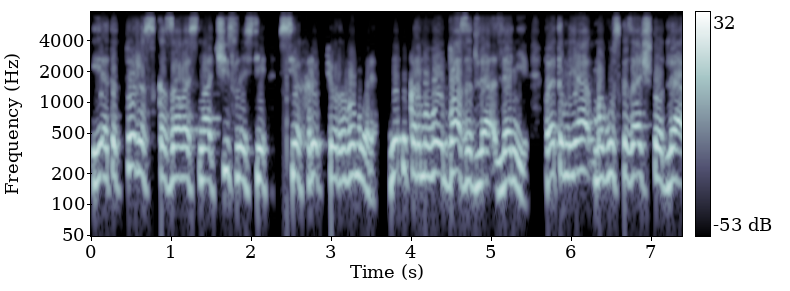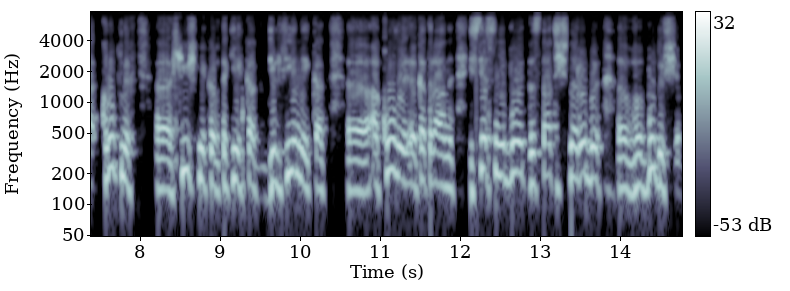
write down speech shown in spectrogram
И это тоже сказалось на численности всех рыб Черного моря. Нет кормовой базы для, для них. Поэтому я могу сказать, что для крупных э, хищников, таких как дельфины, как э, акулы, катраны, естественно, не будет достаточно рыбы э, в будущем.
